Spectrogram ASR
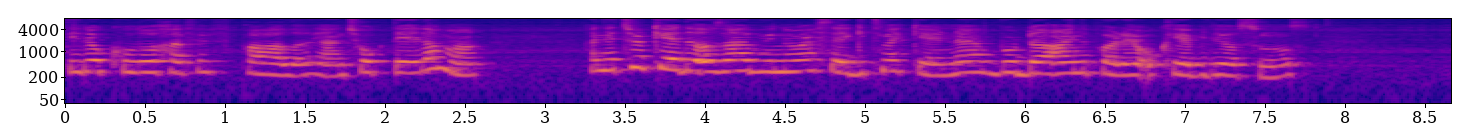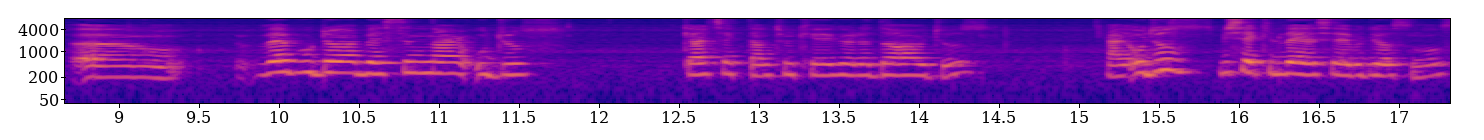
dil okulu hafif pahalı. Yani çok değil ama hani Türkiye'de özel bir üniversiteye gitmek yerine burada aynı paraya okuyabiliyorsunuz. E, ve burada besinler ucuz. Gerçekten Türkiye'ye göre daha ucuz. Yani ucuz bir şekilde yaşayabiliyorsunuz.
